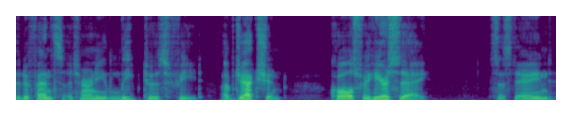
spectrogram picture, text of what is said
The defense attorney leaped to his feet. Objection! Calls for hearsay. Sustained.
